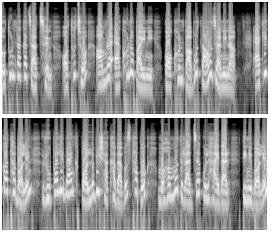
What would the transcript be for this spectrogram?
নতুন টাকা চাচ্ছেন, অথচ আমরা এখনও পাইনি, কখন পাব তাও জানি না। একই কথা বলেন রূপালী ব্যাংক পল্লবী শাখা ব্যবস্থাপক মোহাম্মদ রাজ্জাকুল হায়দার। তিনি বলেন,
